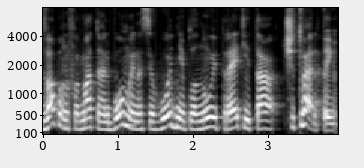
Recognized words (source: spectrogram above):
два повноформатні альбоми і на сьогодні планують третій та четвертий.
